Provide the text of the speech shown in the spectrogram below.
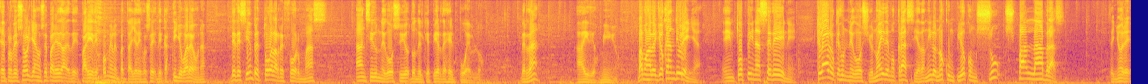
el profesor Jean José Paredes, de- Paredes, pónmelo en pantalla, de José de Castillo Barahona, desde siempre todas las reformas han sido un negocio donde el que pierde es el pueblo. ¿Verdad? Ay, Dios mío. Vamos a ver, Yocandi Ureña, en tu opinas CDN. Claro que es un negocio, no hay democracia. Danilo no cumplió con sus palabras. Señores,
